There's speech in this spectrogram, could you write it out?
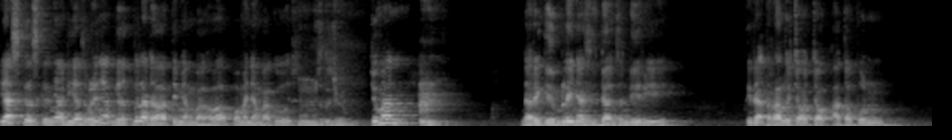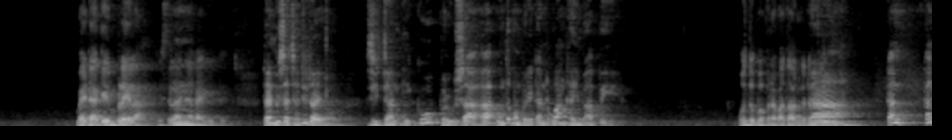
Ya skill-skillnya dia sebenarnya Gareth Bale ada tim yang ba- apa, pemain yang bagus. Hmm, setuju. Cuman dari gameplaynya Zidane sendiri tidak terlalu cocok ataupun beda gameplay lah istilahnya kayak gitu. Dan bisa jadi dah yo. Zidane itu berusaha untuk memberikan ruang ke Mbappe. Untuk beberapa tahun ke depan. Nah, kan kan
